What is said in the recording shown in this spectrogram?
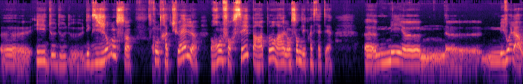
et de, d'exigences contractuelles renforcées par rapport à l'ensemble des prestataires. Mais voilà,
